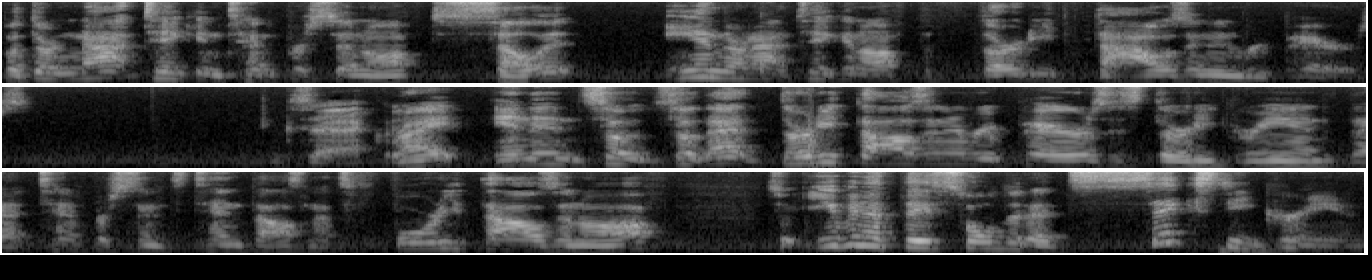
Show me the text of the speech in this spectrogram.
but they're not taking ten percent off to sell it, and they're not taking off the thirty thousand in repairs exactly right? And then so so that thirty thousand in repairs is thirty grand. That ten percent is ten thousand. That's forty thousand off. So even if they sold it at sixty grand,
